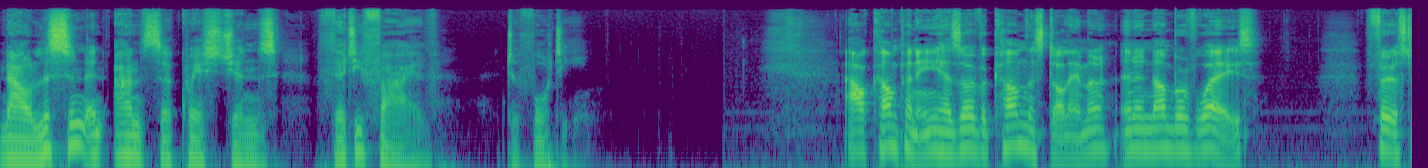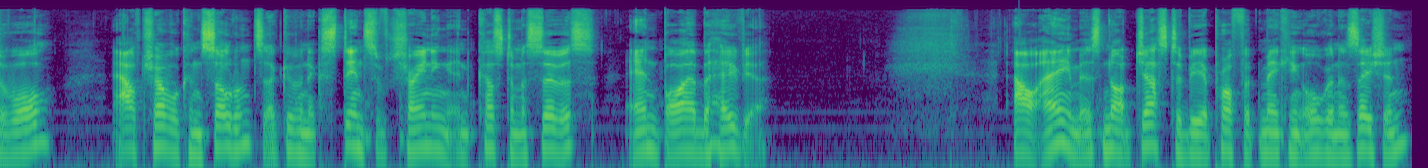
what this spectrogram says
Now listen and answer questions 35 to 40. Our company has overcome this dilemma in a number of ways. First of all, our travel consultants are given extensive training in customer service and buyer behavior. Our aim is not just to be a profit making organization,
